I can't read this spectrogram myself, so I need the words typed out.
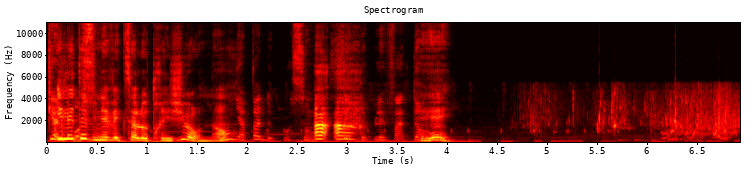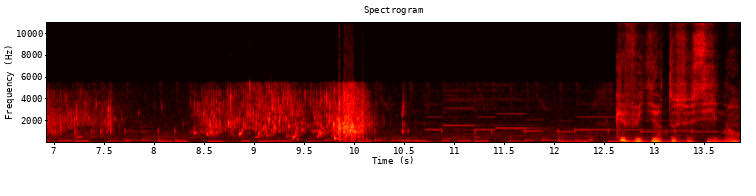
quel Il était venu avec ça l'autre jour, Il non n'y a pas de poisson. Ah, ah. S'il te plaît, va-t'en. Hey, Que veut dire tout ceci, non?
